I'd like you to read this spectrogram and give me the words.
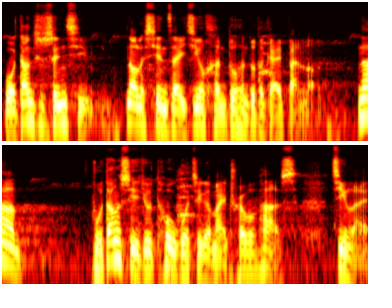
我当时申请到了现在，已经有很多很多的改版了。那我当时也就透过这个买 Travel Pass 进来，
